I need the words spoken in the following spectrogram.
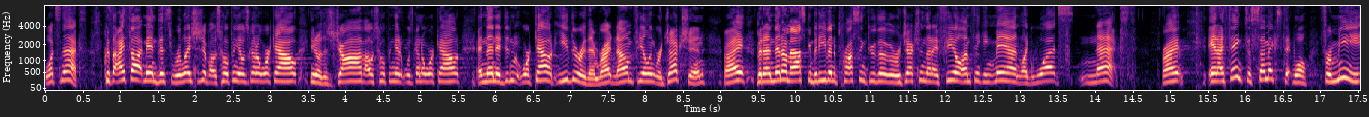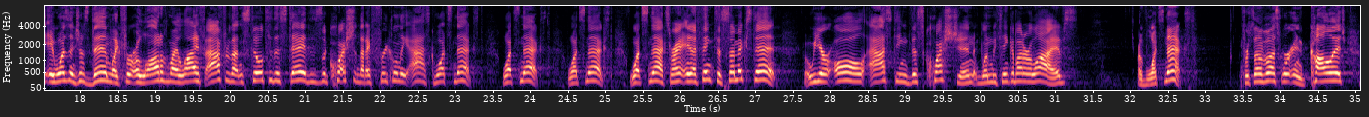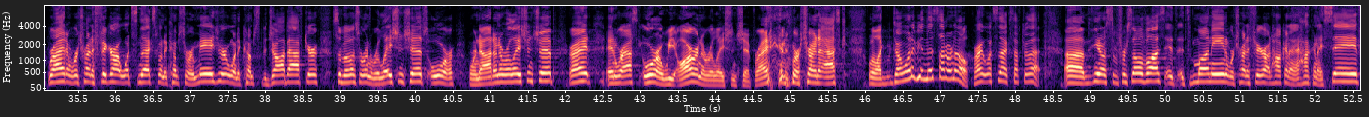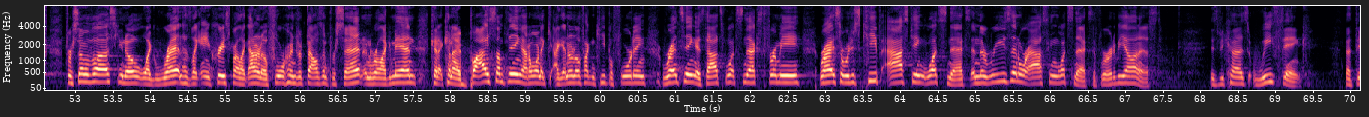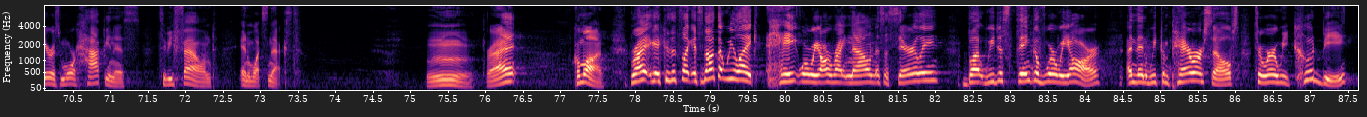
What's next? Because I thought, man, this relationship, I was hoping it was going to work out. You know, this job, I was hoping it was going to work out. And then it didn't work out, either of them, right? Now I'm feeling rejection, right? But and then I'm asking, but even pressing through the rejection that I feel, I'm thinking, man, like, what's next? Right? And I think to some extent, well, for me, it wasn't just then, like for a lot of my life after that, and still to this day, this is a question that I frequently ask what's next? What's next? What's next? What's next? Right? And I think to some extent, we are all asking this question when we think about our lives of what's next. For some of us, we're in college, right? And we're trying to figure out what's next when it comes to our major, when it comes to the job after. Some of us are in relationships, or we're not in a relationship, right? And we're asking, or we are in a relationship, right? And we're trying to ask, well, like, do I want to be in this? I don't know, right? What's next after that? Um, you know, so for some of us, it's, it's money, and we're trying to figure out how can I how can I save. For some of us, you know, like rent has like increased by like I don't know, four hundred thousand percent, and we're like, man, can I can I buy something? I don't want to. I don't know if I can keep affording renting. Is that's what's next for me, right? So we're just keep asking what's next. And the reason we're asking what's next, if we're to be honest, is because we think that there is more happiness to be found in what's next. Mmm, right? Come on, right? Because it's like, it's not that we like hate where we are right now necessarily, but we just think of where we are and then we compare ourselves to where we could be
